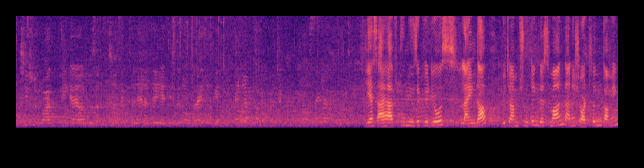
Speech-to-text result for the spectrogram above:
अच्छी शुरुआत है, और वो सब चीज़ें खुलने लग गई है चीज़ें नॉर्मलाइज हो गई any upcoming project Yes, I have two music videos lined up, which I'm shooting this month, and a short film coming.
